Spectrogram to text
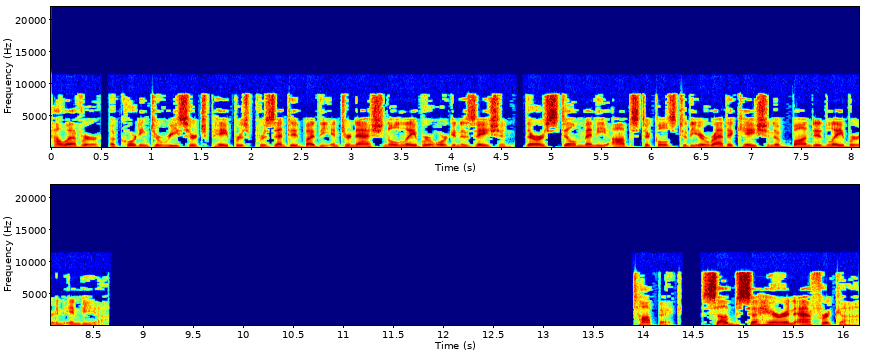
However, according to research papers presented by the International Labour Organization, there are still many obstacles to the eradication of bonded labor in India. Sub-Saharan Africa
